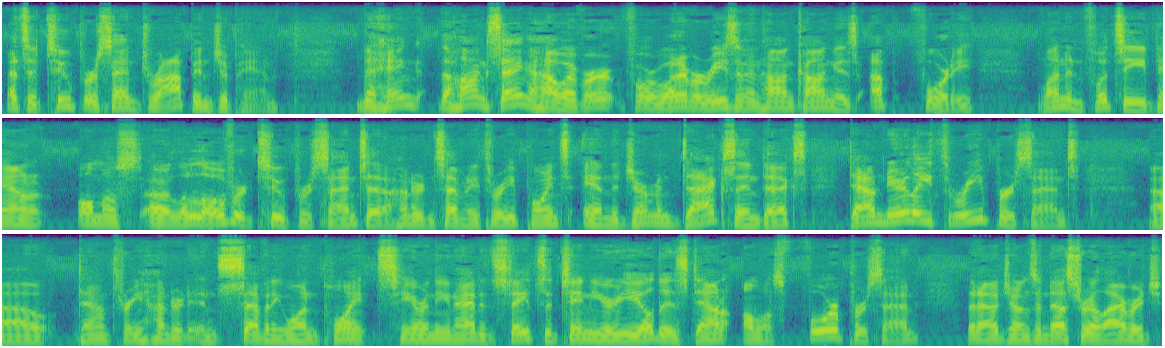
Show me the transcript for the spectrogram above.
That's a two percent drop in Japan. The Hang the Hang Seng, however, for whatever reason in Hong Kong, is up 40. London FTSE down almost uh, a little over 2%, 173 points, and the German DAX index down nearly 3%, uh, down 371 points. Here in the United States, the 10 year yield is down almost 4%. The Dow Jones Industrial Average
